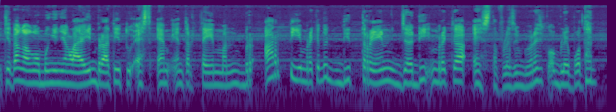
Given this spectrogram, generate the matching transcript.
kita nggak ngomongin yang lain berarti itu SM Entertainment berarti mereka tuh di train jadi mereka eh lazim gimana sih kok belepotan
